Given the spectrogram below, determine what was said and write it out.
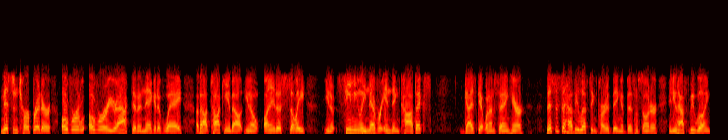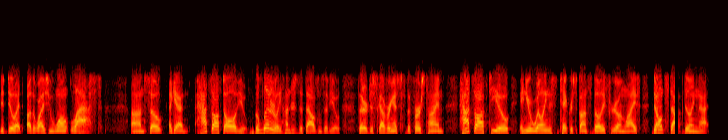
misinterpret or over overreact in a negative way about talking about you know any of those silly you know seemingly never ending topics. Guys get what I'm saying here? This is the heavy lifting part of being a business owner, and you have to be willing to do it. Otherwise, you won't last. Um, so again, hats off to all of you, the literally hundreds of thousands of you that are discovering us for the first time. Hats off to you and your willingness to take responsibility for your own life. Don't stop doing that.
